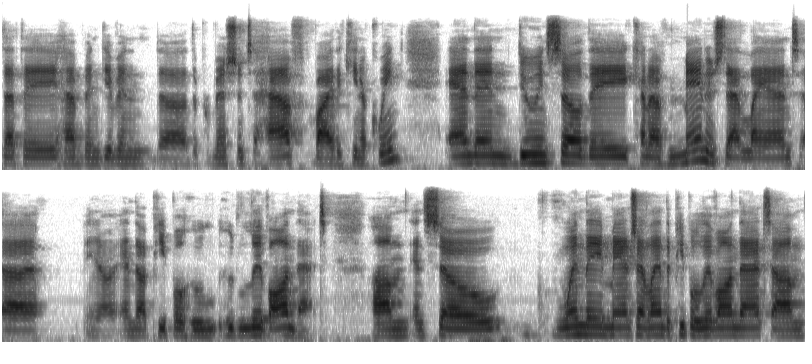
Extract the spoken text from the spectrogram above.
that they have been given the, the permission to have by the king or queen. And then doing so, they kind of manage that land uh, you know, and the people who who live on that. Um, and so when they manage that land, the people who live on that, um,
